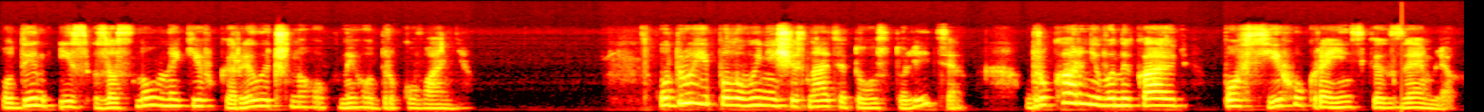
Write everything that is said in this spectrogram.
один із засновників кириличного книгодрукування. У другій половині XVI століття друкарні виникають по всіх українських землях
